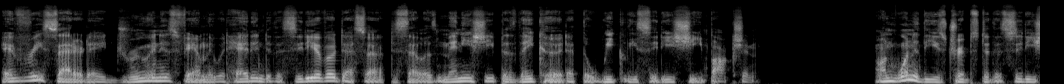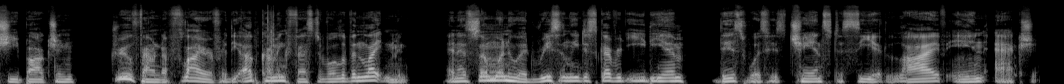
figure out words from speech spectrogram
Every Saturday, Drew and his family would head into the city of Odessa to sell as many sheep as they could at the weekly city sheep auction. On one of these trips to the city sheep auction, Drew found a flyer for the upcoming Festival of Enlightenment, and as someone who had recently discovered EDM, this was his chance to see it live in action.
